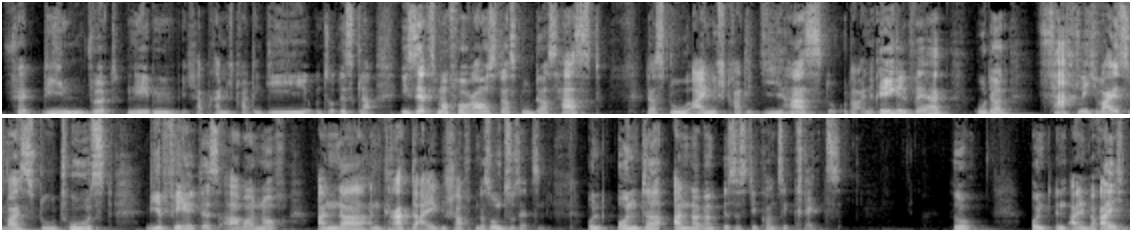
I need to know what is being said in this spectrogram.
verdienen wird. Neben, ich habe keine Strategie und so, ist klar. Ich setze mal voraus, dass du das hast, dass du eine Strategie hast oder ein Regelwerk oder fachlich weißt, was du tust. Dir fehlt es aber noch an, der, an Charaktereigenschaften, das umzusetzen. Und unter anderem ist es die Konsequenz. So. Und in allen Bereichen.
